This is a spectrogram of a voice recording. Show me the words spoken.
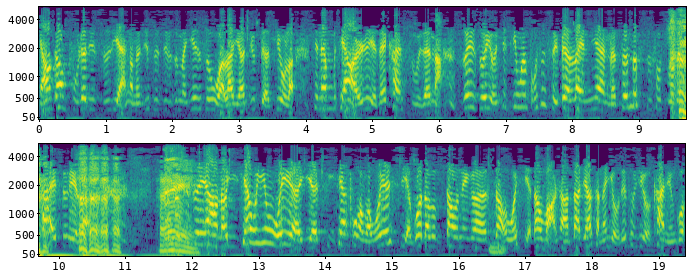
然后刚菩萨的指点，可能就是就这么认识我了，然后就得救了。现在目前儿子也在看书在哪，所以说有些经文不是随便乱念的，真的师傅说的太对了。真的哎是，这样的，以前我因为我也也体现过嘛，我也写过到到那个到我写到网上，大家可能有的同学有看见过，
